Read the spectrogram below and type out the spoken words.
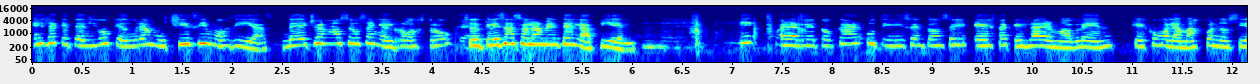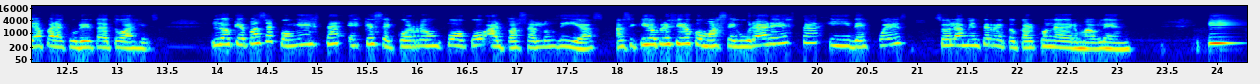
es la que te digo que dura muchísimos días. De hecho, no se usa en el rostro, se utiliza solamente en la piel. Y para retocar utilizo entonces esta que es la Dermablend, que es como la más conocida para cubrir tatuajes. Lo que pasa con esta es que se corre un poco al pasar los días, así que yo prefiero como asegurar esta y después solamente retocar con la Dermablend. Y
